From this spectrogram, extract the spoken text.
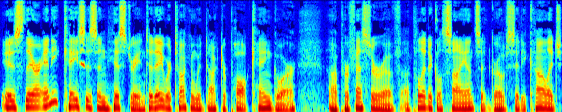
Is there any cases in history? And today we're talking with Dr. Paul Kengor, professor of uh, political science at Grove City College.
